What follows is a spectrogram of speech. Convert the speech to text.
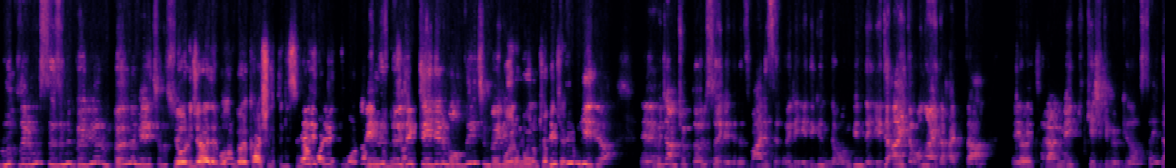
konuklarımın sözünü bölüyorum. Bölmemeye çalışıyorum. Yok rica ederim olur mu? Böyle karşılıklı gitsin. Ben evet, fark evet. ettim orada. Benim de söyleyecek lütfen. şeylerim olduğu için böyle buyurun, buyurun, tabii ki. geliyor. E, hocam çok doğru söylediniz. Maalesef öyle 7 günde, 10 günde, 7 ayda, 10 ayda hatta e, evet. öğrenmek keşke mümkün olsaydı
